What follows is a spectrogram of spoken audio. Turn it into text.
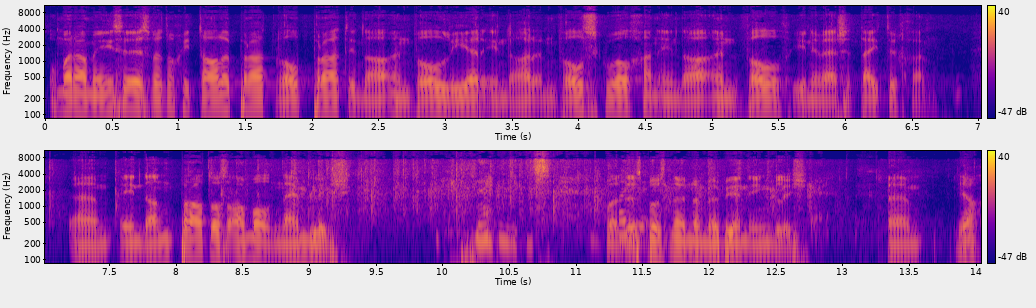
Omdat daar mense is wat nog die tale praat, wil praat en daarin wil leer en daarin wil skool gaan en daarin wil universiteit toe gaan. Um, en dan praat ons almal Namblish. Namblish. Maar dis mos nou Namibian English. Ehm um, ja.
